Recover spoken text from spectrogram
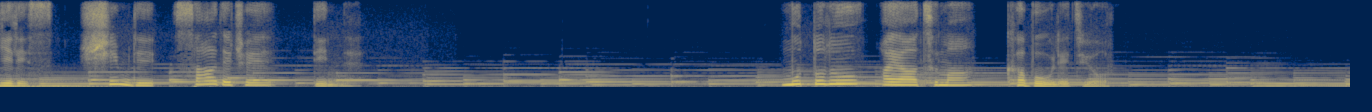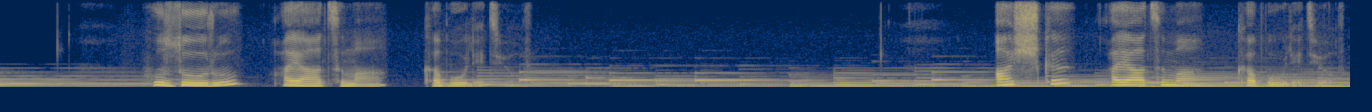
Yeliz, şimdi sadece dinle. Mutluluğu hayatıma kabul ediyorum. Huzuru hayatıma kabul ediyorum. Aşkı hayatıma kabul ediyorum.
